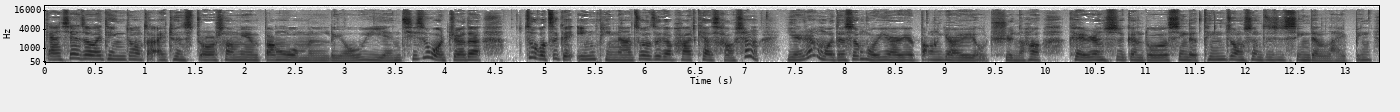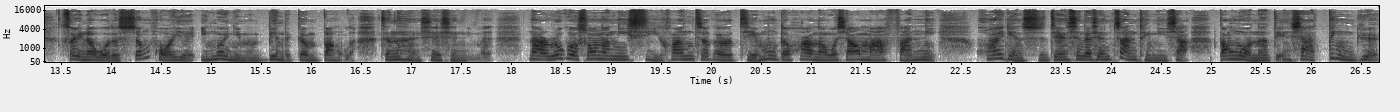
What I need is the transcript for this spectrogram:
感谢这位听众在 iTunes Store 上面帮我们留言。其实我觉得。做过这个音频啊，做这个 podcast，好像也让我的生活越来越棒，越来越有趣，然后可以认识更多新的听众，甚至是新的来宾。所以呢，我的生活也因为你们变得更棒了，真的很谢谢你们。那如果说呢，你喜欢这个节目的话呢，我想要麻烦你花一点时间，现在先暂停一下，帮我呢点下订阅，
